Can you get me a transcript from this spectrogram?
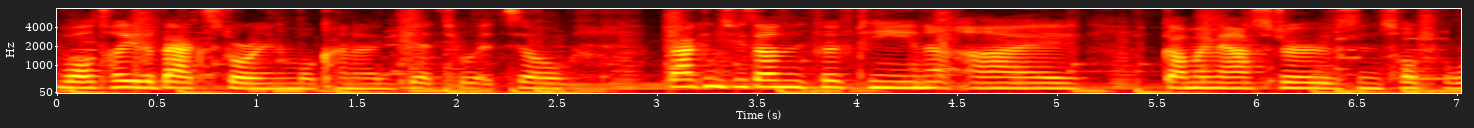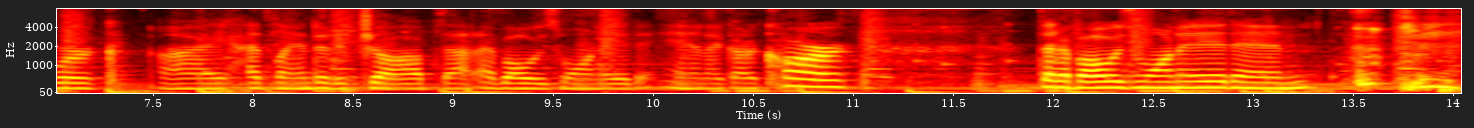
well, I'll tell you the backstory and we'll kind of get to it. So, back in 2015, I got my master's in social work. I had landed a job that I've always wanted, and I got a car that I've always wanted, and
